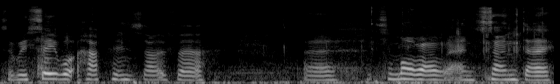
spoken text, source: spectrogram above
So we'll see what happens over uh, tomorrow and Sunday.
